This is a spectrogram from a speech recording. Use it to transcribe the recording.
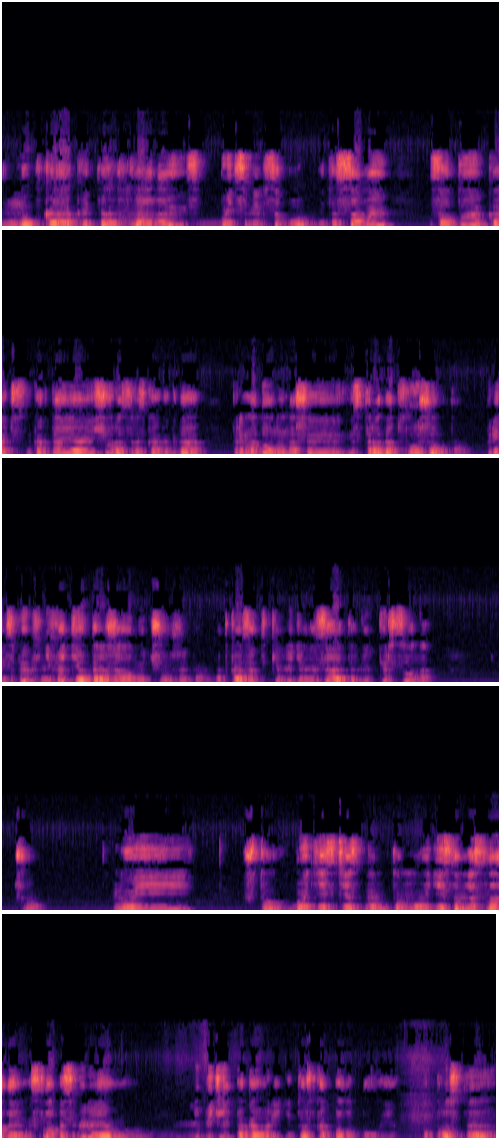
Ну как это? Главное быть самим собой. Это самое золотое качество. Когда я еще раз рассказываю, когда Примадонну нашей эстрады обслуживал, там, в принципе, их не хотел, дрожал, ну чужие. Там, отказывать таким людям нельзя, это персона. Че? Ну и что? Быть естественным, там, ну, единственное, у меня слабость, слабость, говорю, я любитель поговорить, не то, что как балабол я, ну, просто...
